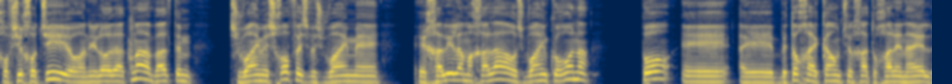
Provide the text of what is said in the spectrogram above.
חופשי חודשי, או אני לא יודעת מה, ואז אתם, שבועיים יש חופש ושבועיים חלילה מחלה, או שבועיים קורונה. פה, אה, אה, בתוך ה account שלך תוכל לנהל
